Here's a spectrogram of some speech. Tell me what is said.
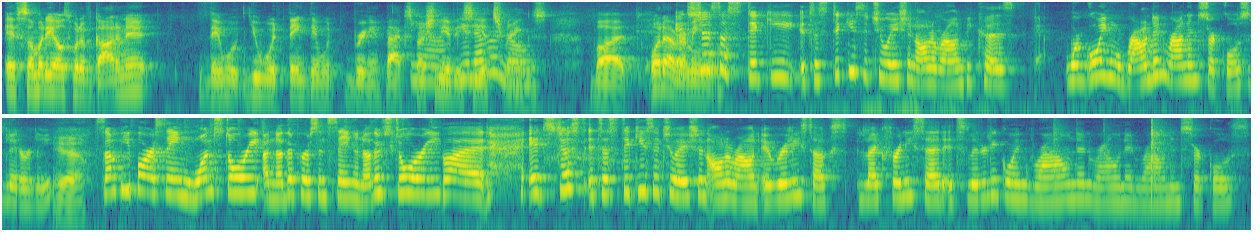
if somebody else would have gotten it, they would you would think they would bring it back, especially Yeah, if they see its know. rings. But whatever. It's I mean, just a sticky it's a sticky situation all around because we're going round and round in circles literally. Yeah. Some people are saying one story, another person saying another story, but it's just it's a sticky situation all around. It really sucks. Like Fernie said, it's literally going round and round and round in circles.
